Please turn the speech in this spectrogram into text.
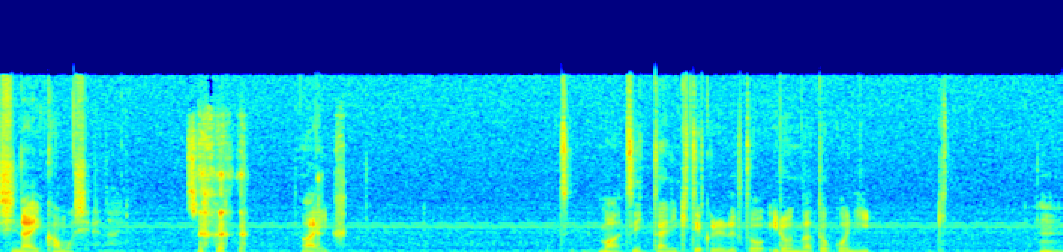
しないかもしれない。はい。つまあ、ツイッターに来てくれるといろんなとこに、きうん。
